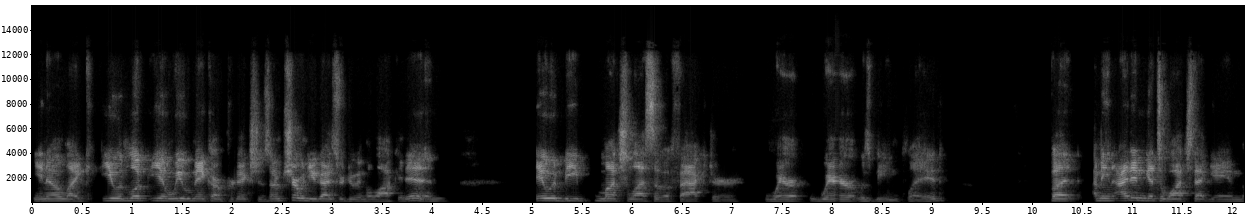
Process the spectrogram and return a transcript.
You know, like you would look, you know, we would make our predictions. I'm sure when you guys are doing the lock it in, it would be much less of a factor where where it was being played. But I mean, I didn't get to watch that game.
